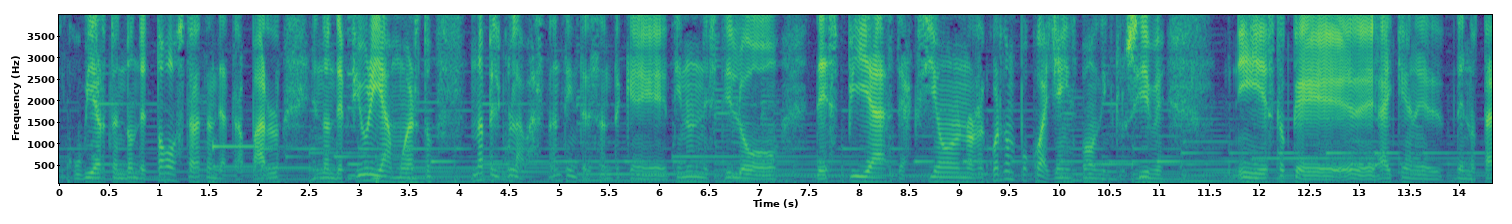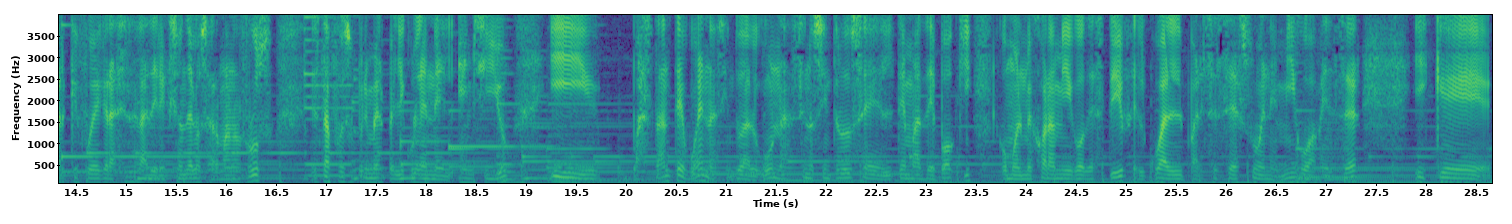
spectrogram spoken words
encubierto, en donde todos tratan de atraparlo, en donde Fury ha muerto. Una película bastante interesante que tiene un estilo de espías, de acción, nos recuerda un poco a James Bond inclusive y esto que eh, hay que eh, denotar que fue gracias a la dirección de los hermanos Russo. Esta fue su primera película en el MCU y bastante buena sin duda alguna. Se nos introduce el tema de Bucky como el mejor amigo de Steve, el cual parece ser su enemigo a vencer y que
